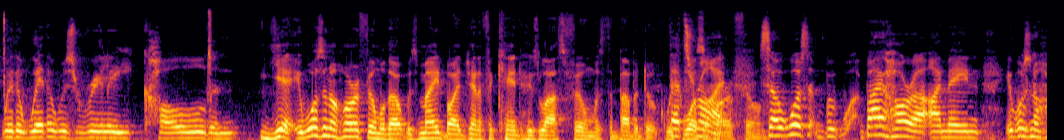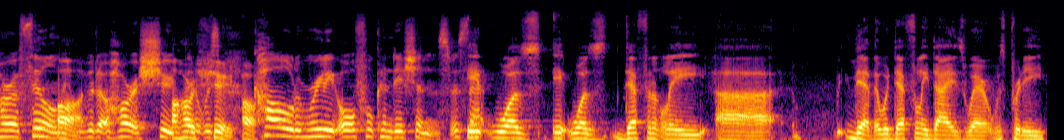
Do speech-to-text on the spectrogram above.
where the weather was really cold and Yeah, it wasn't a horror film, although it was made by Jennifer Kent, whose last film was The Babadook, which that's was right. a horror film. So it wasn't. By horror, I mean it wasn't a horror film. Oh. it was a horror shoot. A horror but it was shoot, oh. Cold and really awful conditions. Was that? It was. It was definitely. Uh, yeah, there were definitely days where it was pretty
